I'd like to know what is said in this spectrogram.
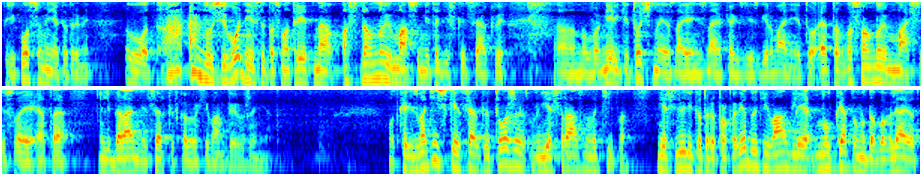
перекосами некоторыми – вот. Но сегодня, если посмотреть на основную массу методистской церкви, э, ну, в Америке точно, я знаю, я не знаю, как здесь в Германии, то это в основной массе своей, это либеральные церкви, в которых Евангелия уже нет. Вот харизматические церкви тоже есть разного типа. Есть люди, которые проповедуют Евангелие, но к этому добавляют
